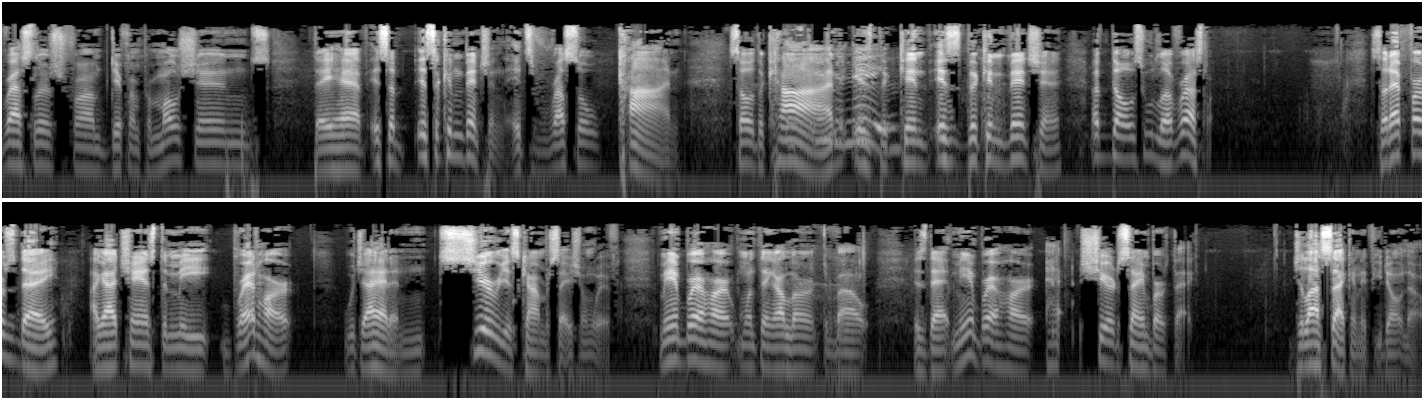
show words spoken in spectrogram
wrestlers from different promotions. They have it's a it's a convention. It's WrestleCon. So the con the is the con, is the convention of those who love wrestling. So that first day, I got a chance to meet Bret Hart, which I had a serious conversation with. Me and Bret Hart, one thing I learned about is that me and Bret Hart ha- share the same birthday. July 2nd, if you don't know.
